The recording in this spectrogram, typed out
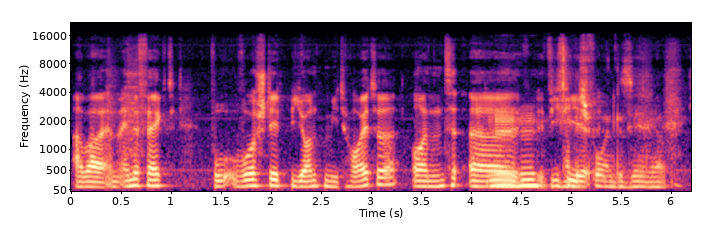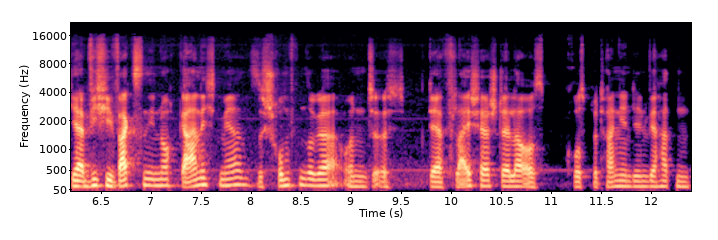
Aber im Endeffekt, wo, wo, steht Beyond Meat heute? Und äh, mhm. wie viel. ich vorhin gesehen, ja. Ja, wie viel wachsen die noch? Gar nicht mehr. Sie schrumpfen sogar. Und äh, der Fleischhersteller aus Großbritannien, den wir hatten,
